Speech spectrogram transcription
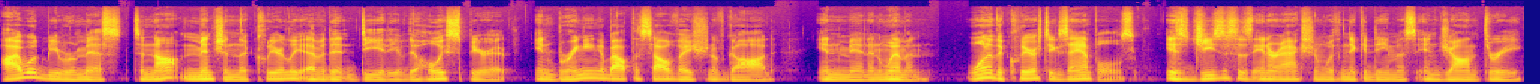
I would be remiss to not mention the clearly evident deity of the Holy Spirit in bringing about the salvation of God in men and women. One of the clearest examples is Jesus' interaction with Nicodemus in John 3,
